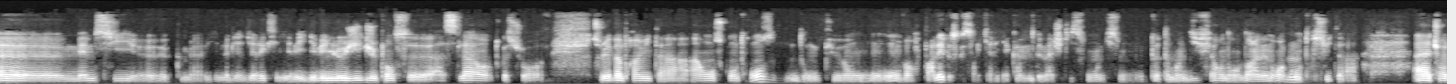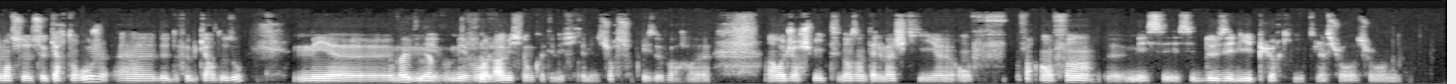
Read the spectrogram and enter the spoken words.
euh, même si, comme il l'a bien dit Alex, il y, avait, il y avait une logique, je pense, à cela, en tout cas sur, sur les 20 premières minutes à, à 11 contre 11, donc on, on va en reparler, parce que c'est vrai qu'il y, a- il y a quand même deux matchs qui sont, qui sont totalement différents dans, dans la même Mm. rencontre, suite à, à naturellement ce, ce carton rouge de, de Fabio Cardozo, mais, mais, mais voilà, mais sinon côté Béfica, bien sûr, surprise de voir euh, un Roger Schmidt dans un tel match qui, euh, enf- enfin, enfin, euh, mais c'est deux ailiers purs qui, qui là sur, sur,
